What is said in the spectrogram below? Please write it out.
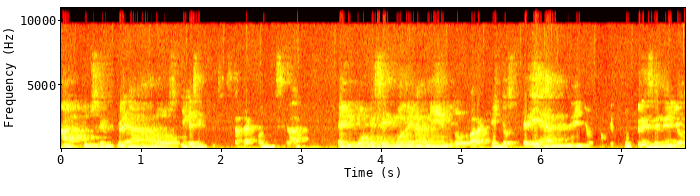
a tus empleados, y les empiezas a hablar con ese empoderamiento para que ellos crean en ellos, porque tú crees en ellos,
